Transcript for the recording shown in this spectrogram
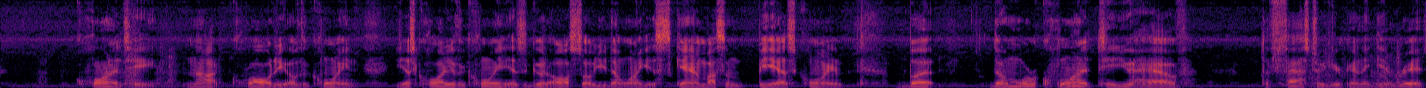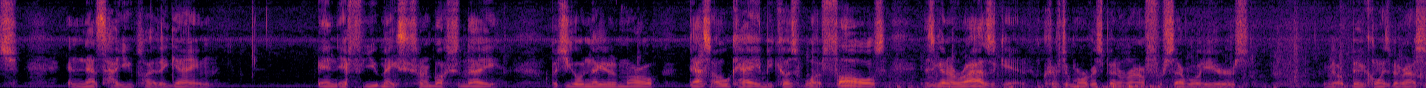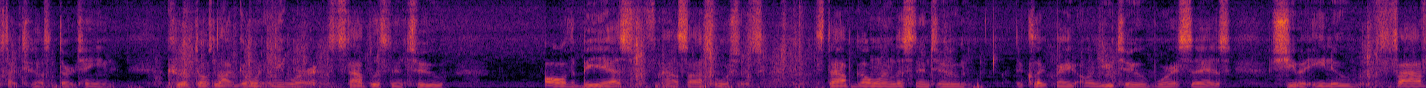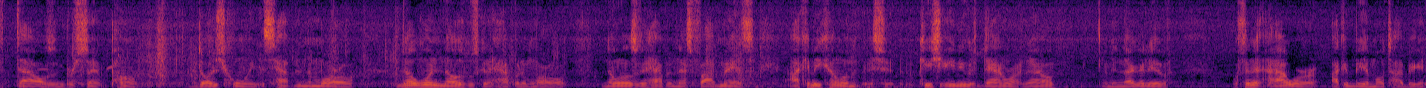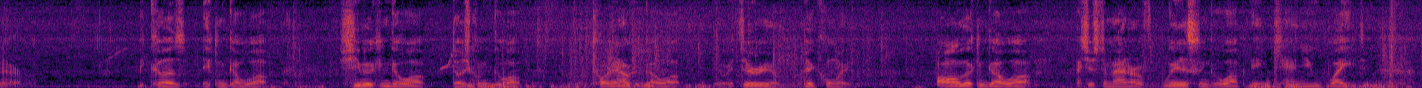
quantity, not quality of the coin. Yes, quality of the coin is good also. You don't want to get scammed by some BS coin. But the more quantity you have, the faster you're going to get rich. And that's how you play the game. And if you make 600 bucks a day, but you go negative tomorrow, that's okay because what falls is going to rise again. Crypto market's been around for several years. You know, Bitcoin's been around since like 2013. Crypto's not going anywhere. Stop listening to all the BS from outside sources. Stop going listening to the clickbait on YouTube where it says Shiba Inu 5,000% pump. Dogecoin is happening tomorrow. No one knows what's going to happen tomorrow. No one knows what's to happen in the next five minutes. I can become a. Kishu Inu is down right now in the negative. Within an hour, I can be a multi billionaire because it can go up. Shiba can go up. Dogecoin can go up. Cardano can go up. You know, Ethereum, Bitcoin, all that can go up. It's just a matter of when it's to go up and can you wait.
